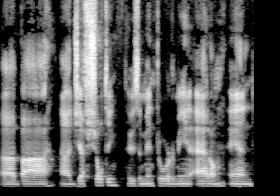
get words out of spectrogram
uh, by uh, Jeff Schulte, who's a mentor to me and Adam, and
